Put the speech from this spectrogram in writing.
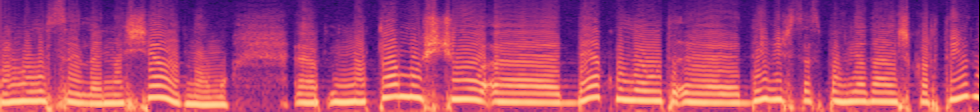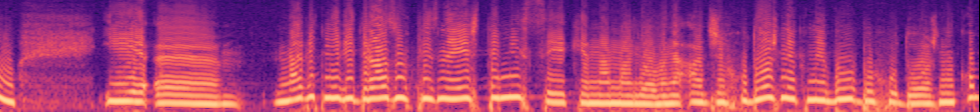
наголосили на ще одному, на тому, що деколи от, дивишся, споглядаєш картину і навіть не відразу впізнаєш те місце, яке намальоване, адже художник не був би художником,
